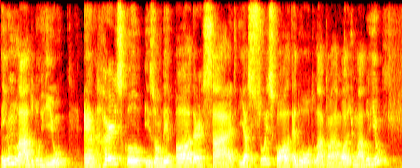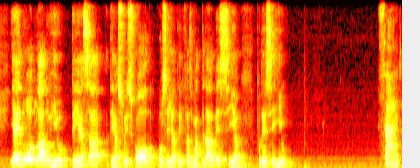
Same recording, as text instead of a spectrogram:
em um lado do rio. And her school is on the other side. E a sua escola é do outro lado. Então ela mora de um lado do rio. E aí do outro lado do rio tem, essa, tem a sua escola. Ou seja, ela tem que fazer uma travessia por esse rio. Side.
